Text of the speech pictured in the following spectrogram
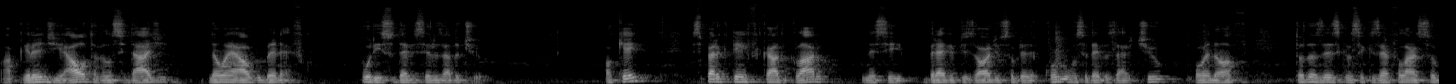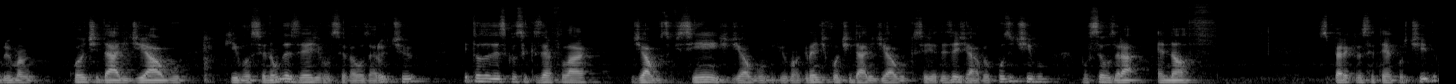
A grande alta velocidade não é algo benéfico. Por isso deve ser usado to. Ok? Espero que tenha ficado claro nesse breve episódio sobre como você deve usar to ou enough. Todas as vezes que você quiser falar sobre uma quantidade de algo que você não deseja, você vai usar o to. E todas as vezes que você quiser falar de algo suficiente, de algo de uma grande quantidade de algo que seja desejável, positivo, você usará enough. Espero que você tenha curtido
